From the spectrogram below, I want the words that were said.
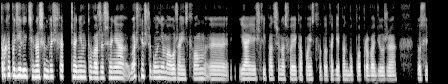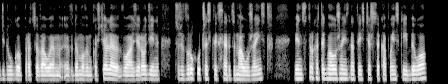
Trochę podzielić się naszym doświadczeniem towarzyszenia, właśnie szczególnie małżeństwom. Y, ja, jeśli patrzę na swoje kapłaństwo, to takie Pan Bóg poprowadził, że dosyć długo pracowałem w domowym kościele, w oazie rodzin, też w ruchu czystych serc małżeństw, więc trochę tych małżeństw na tej ścieżce kapłańskiej było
